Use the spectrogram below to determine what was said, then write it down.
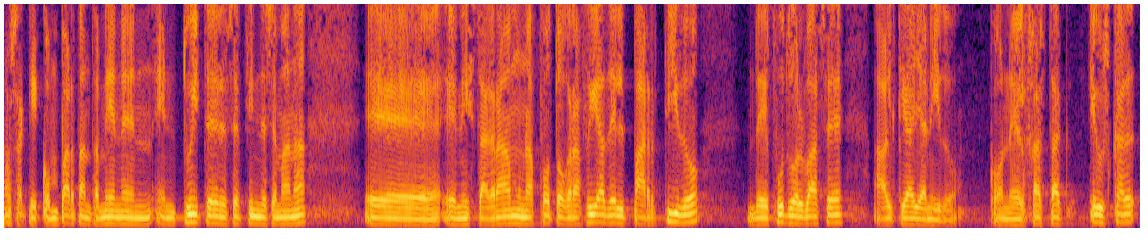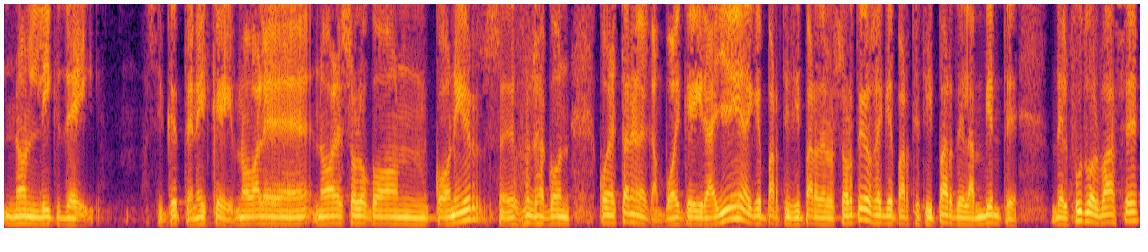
o sea, que compartan también en, en Twitter ese fin de semana, eh, en Instagram, una fotografía del partido de fútbol base al que hayan ido, con el hashtag Euskal Non League Day. Así que tenéis que ir. No vale, no vale solo con, con ir, o sea, con, con estar en el campo. Hay que ir allí, hay que participar de los sorteos, hay que participar del ambiente del fútbol base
